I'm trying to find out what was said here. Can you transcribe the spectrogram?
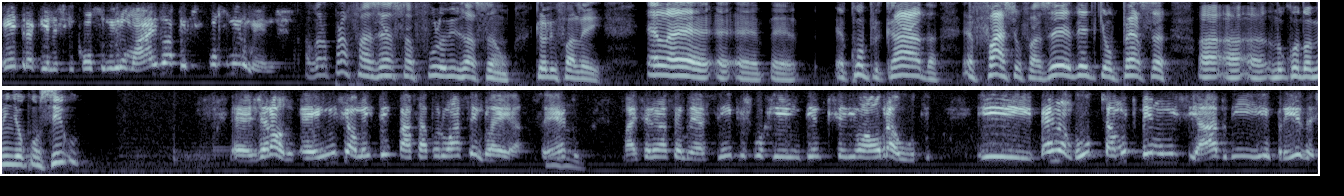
entre aqueles que consumiram mais ou aqueles que consumiram menos. Agora, para fazer essa fulanização que eu lhe falei, ela é, é, é, é, complicada, é fácil fazer, desde que eu peça a, a, a, no condomínio eu consigo? É, Geraldo, é, inicialmente tem que passar por uma assembleia, certo? Uhum. Mas seria uma assembleia simples porque entendo que seria uma obra útil. E Pernambuco está muito bem municiado de empresas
